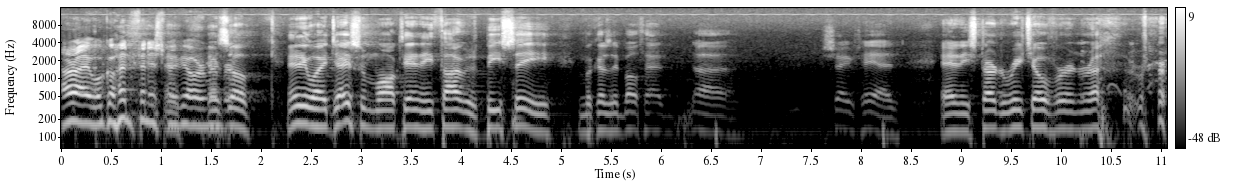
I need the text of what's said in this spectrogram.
All right, well, go ahead and finish. Maybe I'll remember. And so, anyway, Jason walked in and he thought it was BC because they both had uh, shaved head. And he started to reach over and rub.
